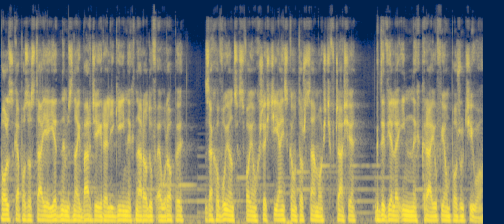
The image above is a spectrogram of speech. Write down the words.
Polska pozostaje jednym z najbardziej religijnych narodów Europy, zachowując swoją chrześcijańską tożsamość w czasie, gdy wiele innych krajów ją porzuciło.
